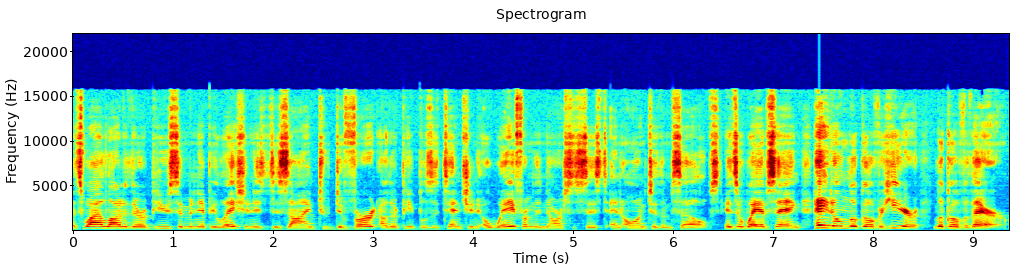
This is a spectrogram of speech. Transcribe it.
That's why a lot of their abuse and manipulation is designed to divert other people's attention away from the narcissist and onto themselves. It's a way of saying, hey, don't look over here, look over there.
